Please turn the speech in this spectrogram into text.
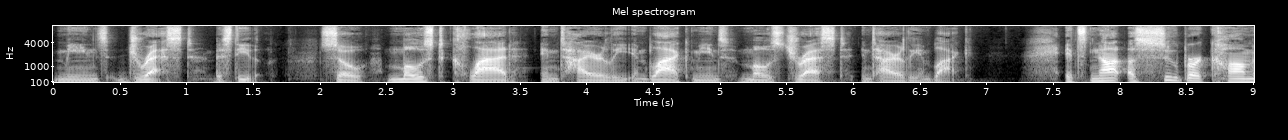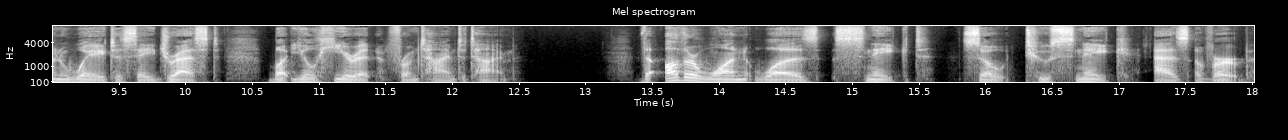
means dressed, vestido. So most clad entirely in black means most dressed entirely in black. It's not a super common way to say dressed, but you'll hear it from time to time. The other one was snaked, so to snake as a verb.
